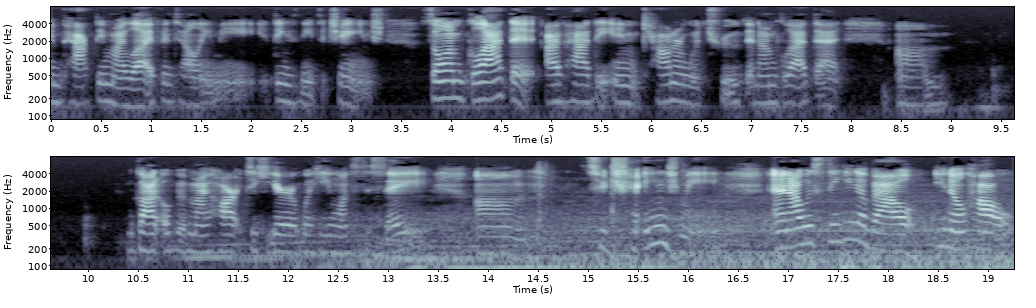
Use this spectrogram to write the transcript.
impacting my life and telling me things need to change. So I'm glad that I've had the encounter with truth, and I'm glad that um, God opened my heart to hear what He wants to say um, to change me. And I was thinking about, you know, how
